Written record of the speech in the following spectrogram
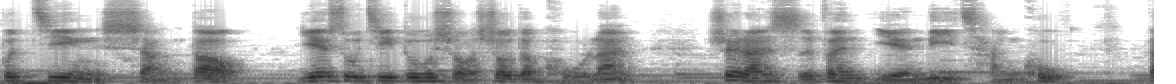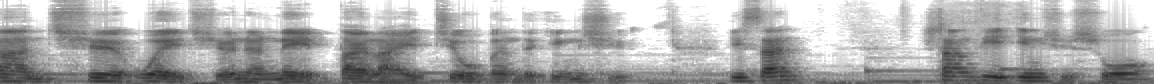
不禁想到，耶稣基督所受的苦难虽然十分严厉残酷，但却为全人类带来救恩的应许。第三，上帝应许说：“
